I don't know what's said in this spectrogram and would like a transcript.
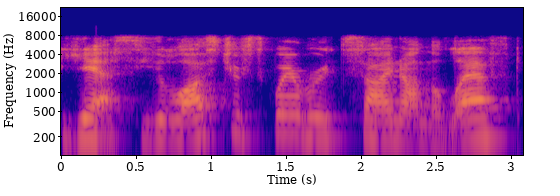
Yes, you lost your square root sign on the left,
